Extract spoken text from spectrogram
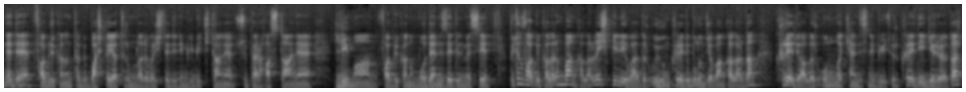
ne de fabrikanın tabi başka yatırımları var. İşte dediğim gibi iki tane süper hastane, liman, fabrikanın modernize edilmesi. Bütün fabrikaların bankalarla işbirliği vardır. Uygun kredi bulunca bankalardan kredi alır. Onunla kendisini büyütür. Krediyi geri öder.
